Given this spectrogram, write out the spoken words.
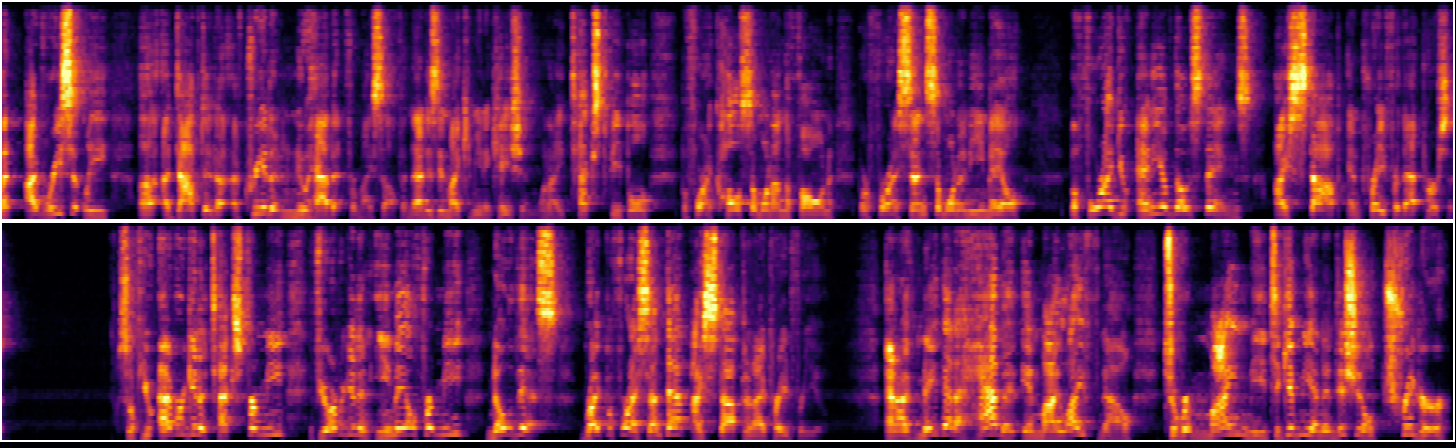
but I've recently uh, adopted, i have created a new habit for myself, and that is in my communication. When I text people, before I call someone on the phone, before I send someone an email, before I do any of those things, I stop and pray for that person. So if you ever get a text from me, if you ever get an email from me, know this. Right before I sent that, I stopped and I prayed for you. And I've made that a habit in my life now to remind me, to give me an additional trigger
